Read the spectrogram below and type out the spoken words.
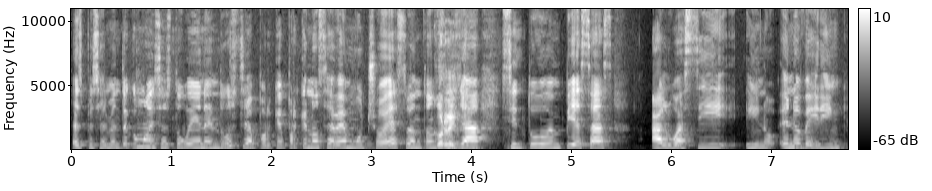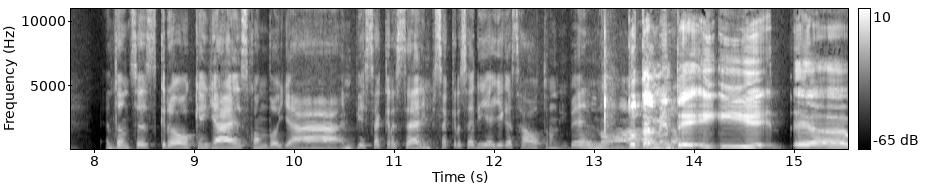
especialmente como dices tú, güey, en la industria. ¿Por qué? Porque no se ve mucho eso. Entonces Correcto. ya, si tú empiezas algo así, you know, innovating, entonces creo que ya es cuando ya empieza a crecer, empieza a crecer y ya llegas a otro nivel, ¿no? A Totalmente, y, y, eh,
